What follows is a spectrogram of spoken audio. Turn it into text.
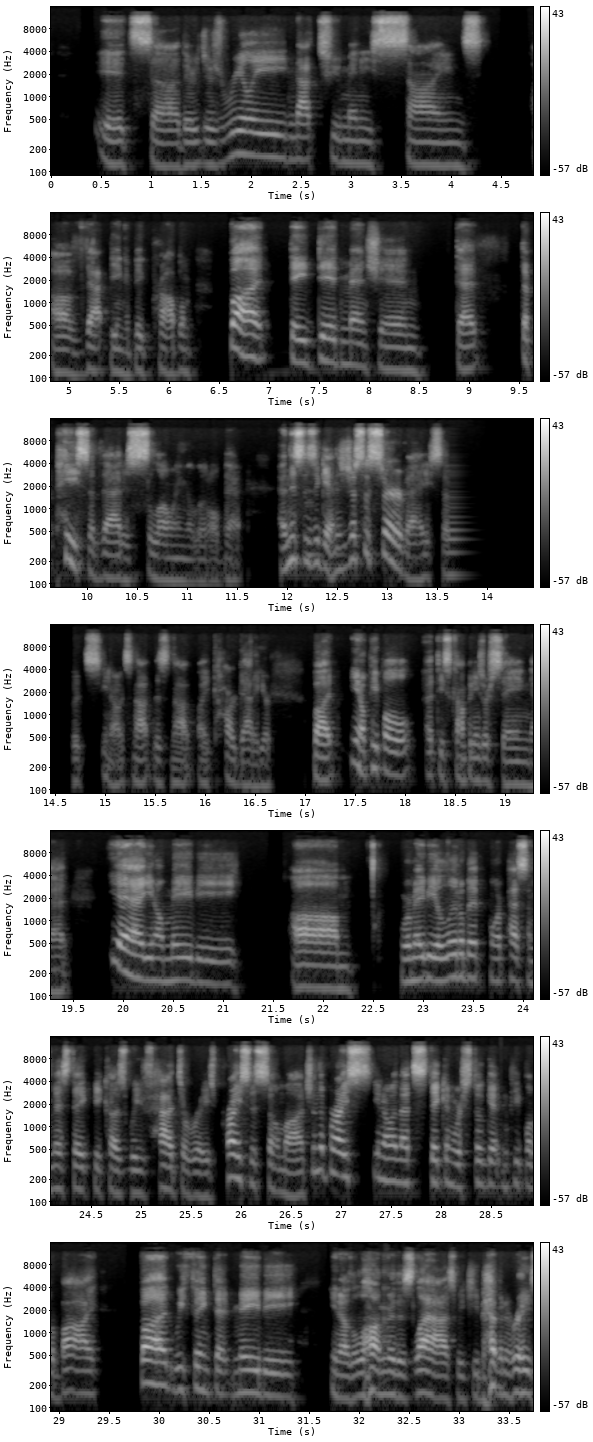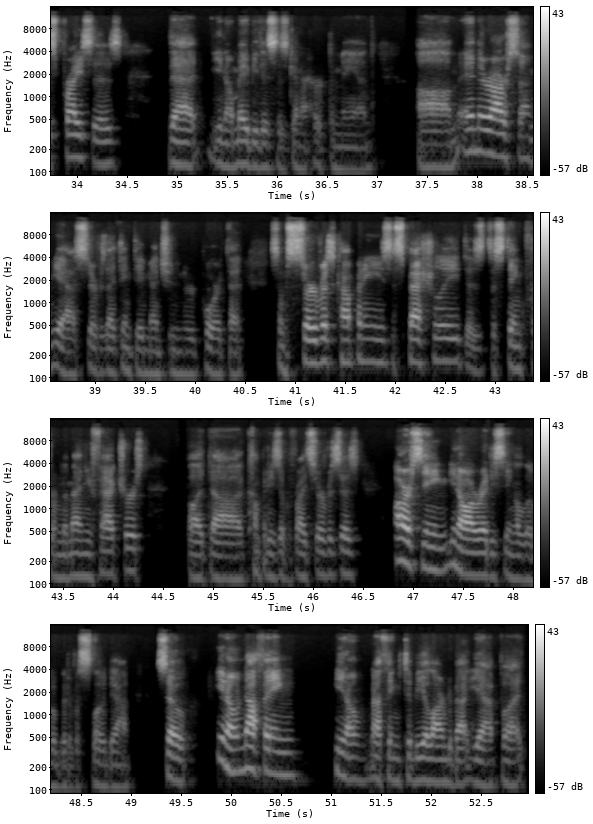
It's uh, there, there's really not too many signs of that being a big problem, but they did mention that the pace of that is slowing a little bit. And this is again, it's just a survey, so it's you know it's not it's not like hard data here. But you know, people at these companies are saying that, yeah, you know, maybe um, we're maybe a little bit more pessimistic because we've had to raise prices so much, and the price, you know, and that's sticking. We're still getting people to buy, but we think that maybe you know, the longer this lasts, we keep having to raise prices. That you know, maybe this is going to hurt demand. Um, and there are some, yeah, service. I think they mentioned in the report that some service companies, especially, is distinct from the manufacturers, but uh, companies that provide services are seeing, you know, already seeing a little bit of a slowdown. So, you know, nothing, you know, nothing to be alarmed about yet, but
